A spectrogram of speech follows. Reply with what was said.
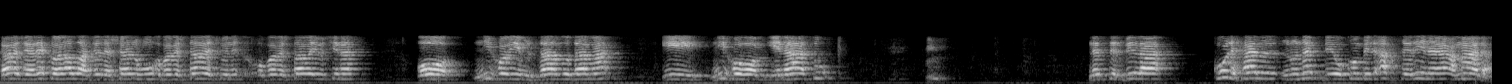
kaže rekao Allah dželle šanehu obaveštavajući obaveštavajući nas o njihovim zabludama i njihovom inatu nesel bila kul hal nunabbiukum bil akhsarina a'mala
